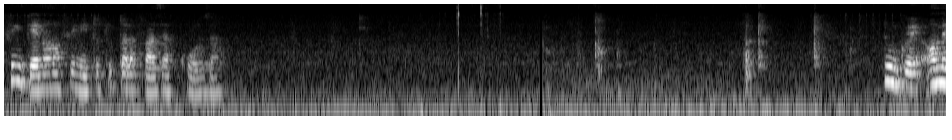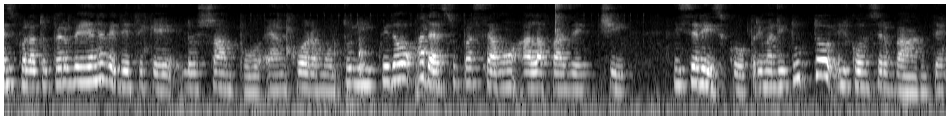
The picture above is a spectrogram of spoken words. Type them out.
finché non ho finito tutta la fase acquosa. Dunque ho mescolato per bene, vedete che lo shampoo è ancora molto liquido, adesso passiamo alla fase C. Inserisco prima di tutto il conservante,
